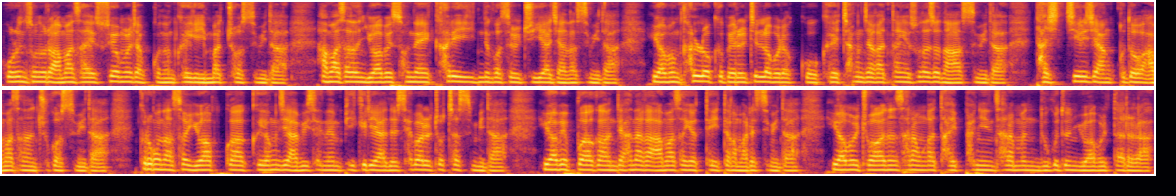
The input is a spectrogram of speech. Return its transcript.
오른손으로 아마사의 수염을 잡고는 그에게 입맞추었습니다. 아마사는 요압의 손에 칼이 있는 것을 주의하지 않았습니다. 요압은 칼로 그 배를 찔러버렸고 그의 창자가 땅에 쏟아져 나왔습니다. 다시 찌르지 않고도 아마사는 죽었습니다. 그러고 나서 요압과 그 형제 아비세는 비그리 아들 세바를 쫓았습니다. 요압의 부하 가운데 하나가 아마사 곁에 있다가 말했습니다. 요압을 좋아하는 사람과 다윗 편인 사람은 누구든 요압을 따르라.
